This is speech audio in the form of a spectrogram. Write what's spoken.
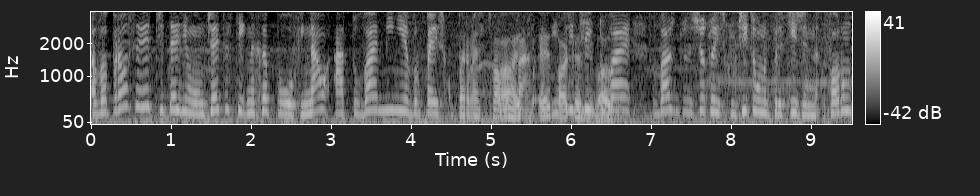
Въпросът е, че тези момчета стигнаха полуфинал, а това е мини европейско първенство А, в е, Банска е, това Бистрица кажи, и това е важното, защото е изключително престижен форум.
